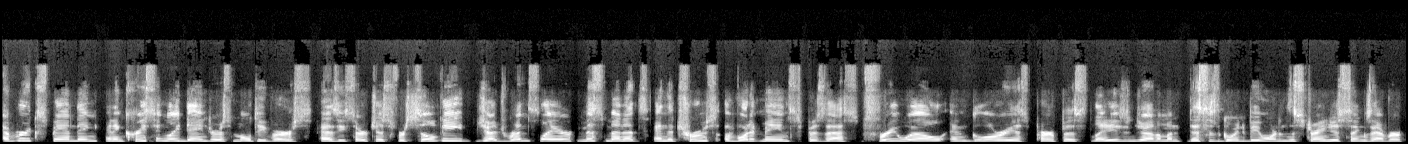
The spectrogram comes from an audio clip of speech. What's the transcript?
ever expanding and increasingly dangerous multiverse as he searches for Sylvie, Judge Renslayer, Miss Minutes, and the truth of what it means to possess free will and glorious purpose. Ladies and gentlemen, this is going to be one of the strangest things ever.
